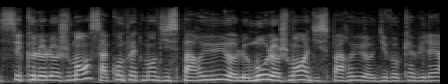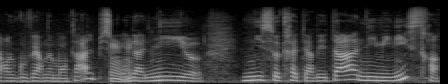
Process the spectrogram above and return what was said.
c'est que le logement, ça a complètement disparu. Euh, le mot logement a disparu euh, du vocabulaire gouvernemental, puisqu'on n'a mhm. ni, euh, ni secrétaire d'État, ni ministre.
